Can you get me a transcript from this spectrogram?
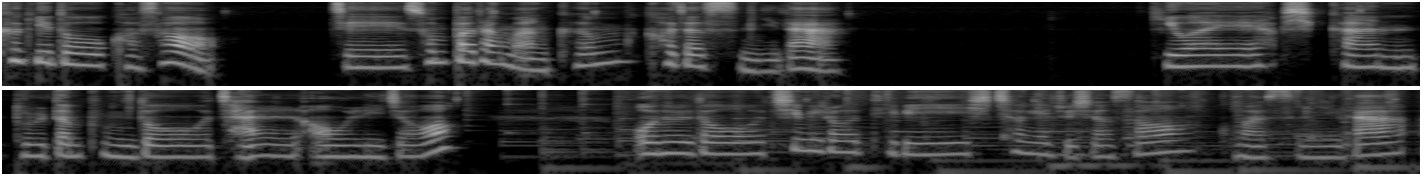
크기도 커서 제 손바닥만큼 커졌습니다. 기와에 합식한 돌단풍도 잘 어울리죠? 오늘도 취미로 TV 시청해 주셔서 고맙습니다.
